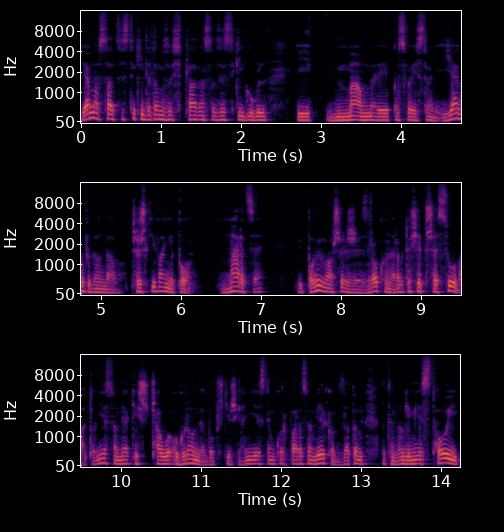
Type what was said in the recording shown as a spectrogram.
Ja mam statystyki, wiadomo, sprawdzam statystyki Google i mam y, po swojej stronie, jak wygląda przeszukiwanie po marce, i powiem Wam szczerze, że z roku na rok to się przesuwa. To nie są jakieś strzały ogromne, bo przecież ja nie jestem korporacją wielką. Za tym, za tym logiem nie stoi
